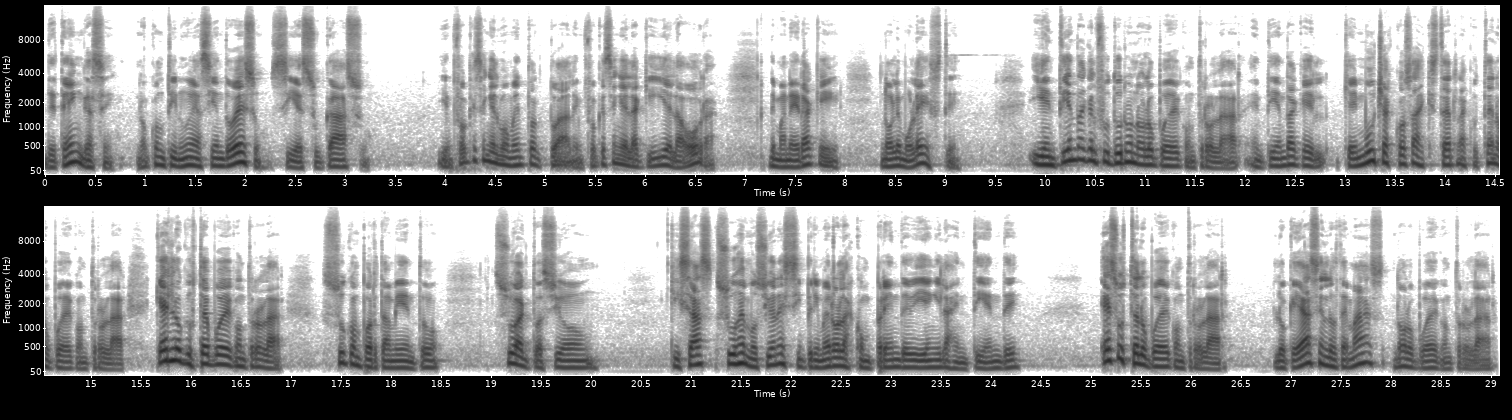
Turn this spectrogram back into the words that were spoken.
deténgase, no continúe haciendo eso, si es su caso. Y enfóquese en el momento actual, enfóquese en el aquí y el ahora, de manera que no le moleste. Y entienda que el futuro no lo puede controlar, entienda que, que hay muchas cosas externas que usted no puede controlar. ¿Qué es lo que usted puede controlar? Su comportamiento, su actuación, quizás sus emociones si primero las comprende bien y las entiende. Eso usted lo puede controlar. Lo que hacen los demás no lo puede controlar.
